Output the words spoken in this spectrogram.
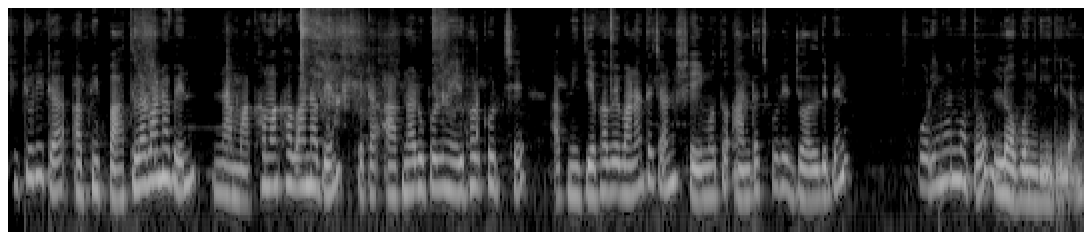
খিচুড়িটা আপনি পাতলা বানাবেন না মাখা মাখা বানাবেন, সেটা আপনার উপরে নির্ভর করছে। আপনি যেভাবে বানাতে চান, সেই মতো আন্দাজ করে জল দেবেন। পরিমাণ মতো লবণ দিয়ে দিলাম।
